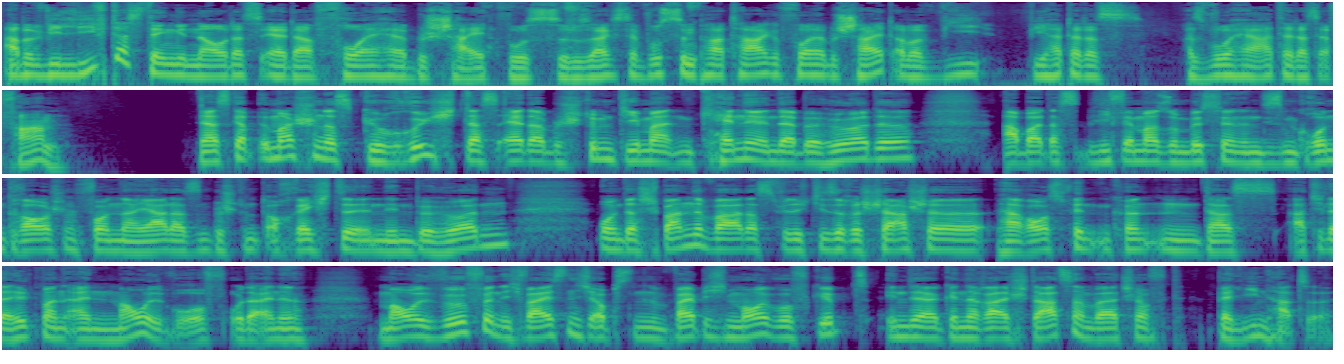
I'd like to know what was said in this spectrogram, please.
Aber wie lief das denn genau, dass er da vorher Bescheid wusste? Du sagst, er wusste ein paar Tage vorher Bescheid, aber wie, wie hat er das, also woher hat er das erfahren? Ja, es gab immer schon das Gerücht, dass er da bestimmt jemanden kenne in der Behörde, aber das lief immer so ein bisschen in diesem Grundrauschen von, naja, da sind bestimmt auch Rechte in den Behörden. Und das Spannende war, dass wir durch diese Recherche herausfinden könnten, dass Attila Hildmann einen Maulwurf oder eine Maulwürfin, ich weiß nicht, ob es einen weiblichen Maulwurf gibt, in der Generalstaatsanwaltschaft Berlin hatte.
